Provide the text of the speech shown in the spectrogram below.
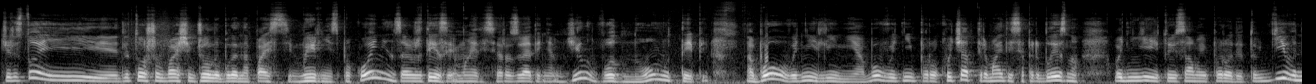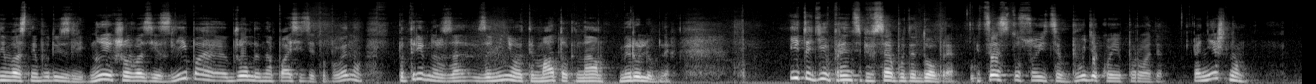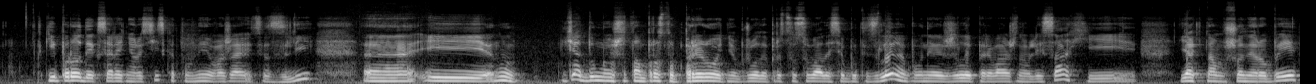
Через то і для того, щоб ваші бджоли були на пасті мирні, спокійні, завжди займайтеся розведенням бджіл в одному типі, або в одній лінії, або в одній породі. Хоча б тримайтеся приблизно однієї тої самої породи. Тоді вони у вас не будуть злі. Ну, якщо у вас є злі бджоли на пасіці, то повинно потрібно замінювати маток на миролюбних. І тоді, в принципі, все буде добре. І це стосується будь-якої породи. Звісно, такі породи, як середньоросійська, то вони вважаються злі. Е, і ну, я думаю, що там просто природньо бджоли пристосувалися бути злими, бо вони жили переважно в лісах, і як там що не роби,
